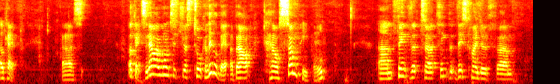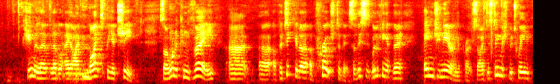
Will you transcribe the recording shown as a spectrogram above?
Okay. Uh, so, okay, so now I want to just talk a little bit about how some people um, think that uh, think that this kind of um, human level AI might be achieved. So I want to convey uh, uh, a particular approach to this. So this is we're looking at the engineering approach. So I distinguish between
